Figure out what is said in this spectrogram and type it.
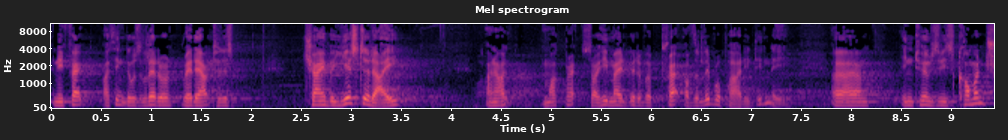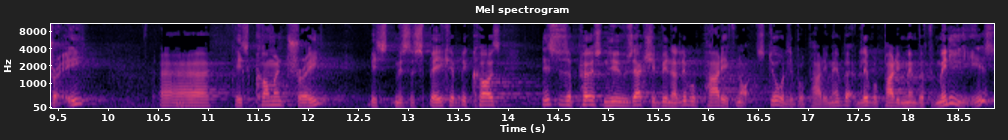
And in fact, I think there was a letter read out to this chamber yesterday, and I, Mike Pratt, so he made a bit of a Pratt of the Liberal Party, didn't he? Um, in terms of his commentary, uh, his commentary, Mr Speaker, because this is a person who's actually been a Liberal Party, if not still a Liberal Party member, a Liberal Party member for many years.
